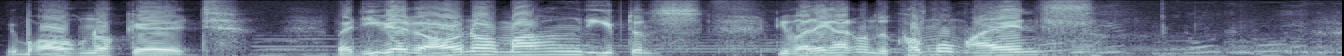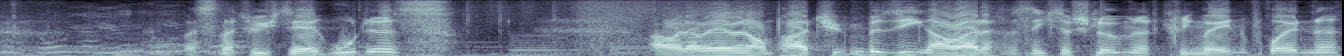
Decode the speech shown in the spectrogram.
Wir brauchen noch Geld. Weil die werden wir auch noch machen. Die gibt uns, die verlängert unsere Kombo um 1. Was natürlich sehr gut ist. Aber da werden wir noch ein paar Typen besiegen. Aber das ist nicht so schlimm. Das kriegen wir hin, Freunde.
